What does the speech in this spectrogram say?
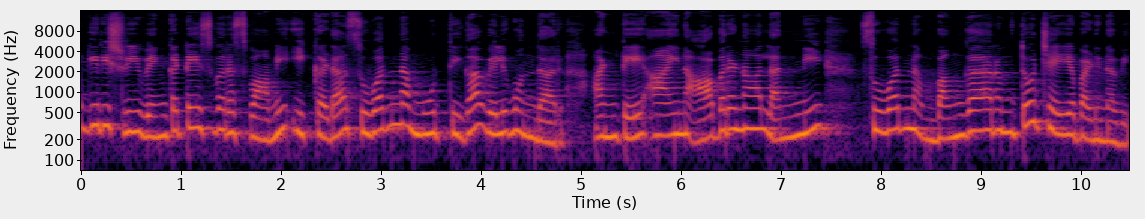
స్వర్ణగిరి శ్రీ వెంకటేశ్వర స్వామి ఇక్కడ సువర్ణమూర్తిగా వెలుగొందారు. అంటే ఆయన ఆభరణాలన్నీ సువర్ణ బంగారంతో చేయబడినవి.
